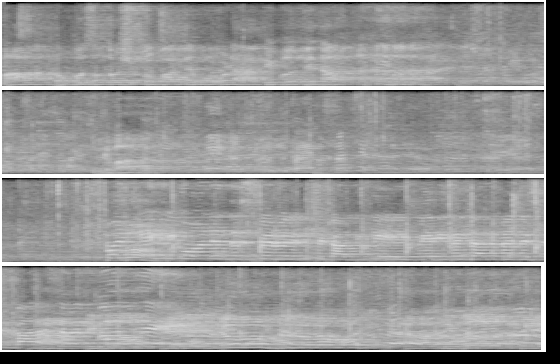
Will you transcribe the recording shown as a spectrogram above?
மா ரொம்ப சந்தோஷம் உங்களை பார்த்து உங்களோட ஹாப்பி பர்த்டே தான் இங்க வாங்க Everyone in the spirit, Shikadike, ladies and gentlemen, this is Bala Happy birthday. to you, Happy birthday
